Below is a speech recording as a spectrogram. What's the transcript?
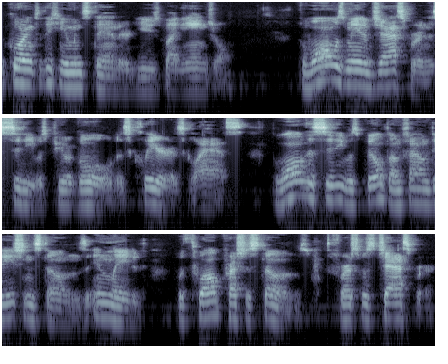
according to the human standard used by the angel. The wall was made of jasper, and the city was pure gold, as clear as glass. The wall of the city was built on foundation stones inlaid with twelve precious stones. The first was jasper,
